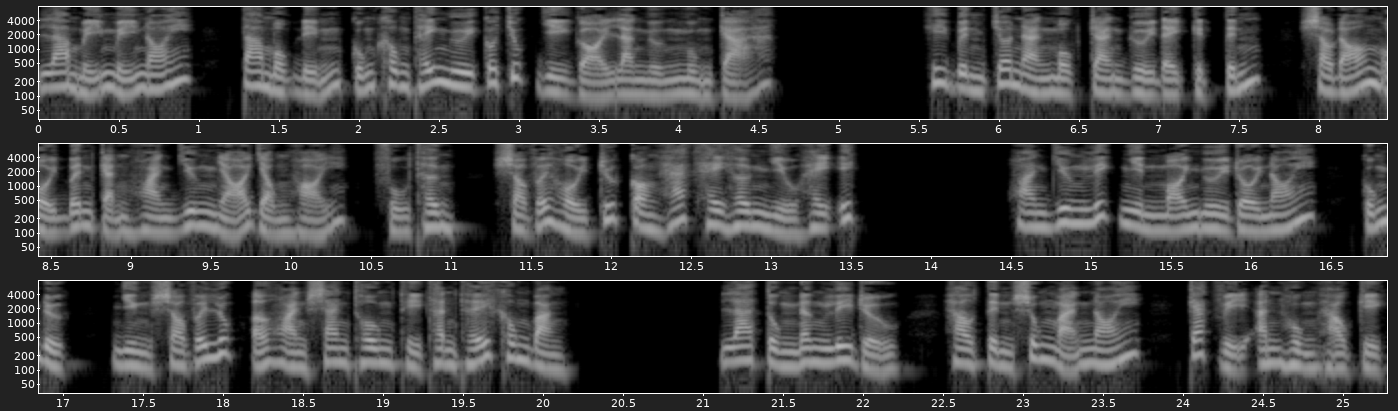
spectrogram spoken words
La Mỹ Mỹ nói, ta một điểm cũng không thấy ngươi có chút gì gọi là ngượng ngùng cả. Hi Bình cho nàng một tràng cười đầy kịch tính, sau đó ngồi bên cạnh Hoàng Dương nhỏ giọng hỏi, phụ thân, so với hồi trước con hát hay hơn nhiều hay ít? Hoàng Dương liếc nhìn mọi người rồi nói, cũng được, nhưng so với lúc ở Hoàng Sang thôn thì thanh thế không bằng. La Tùng nâng ly rượu, hào tình sung mãn nói, các vị anh hùng hào kiệt,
